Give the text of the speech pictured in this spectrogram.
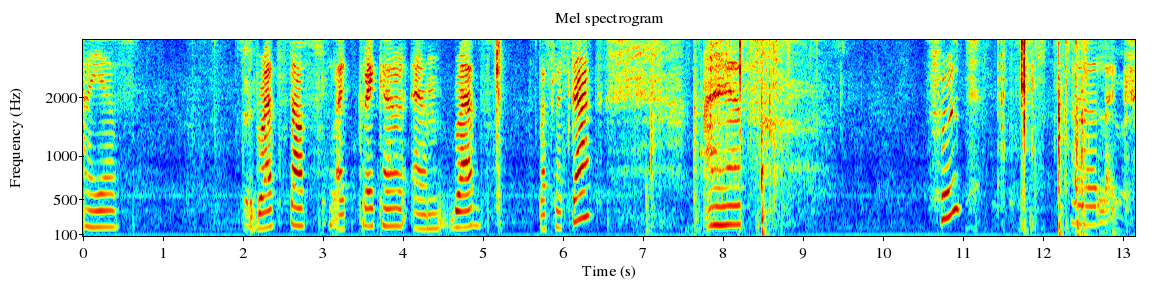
I have the bread stuff like cracker and bread, stuff like that. I have fruit uh, like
